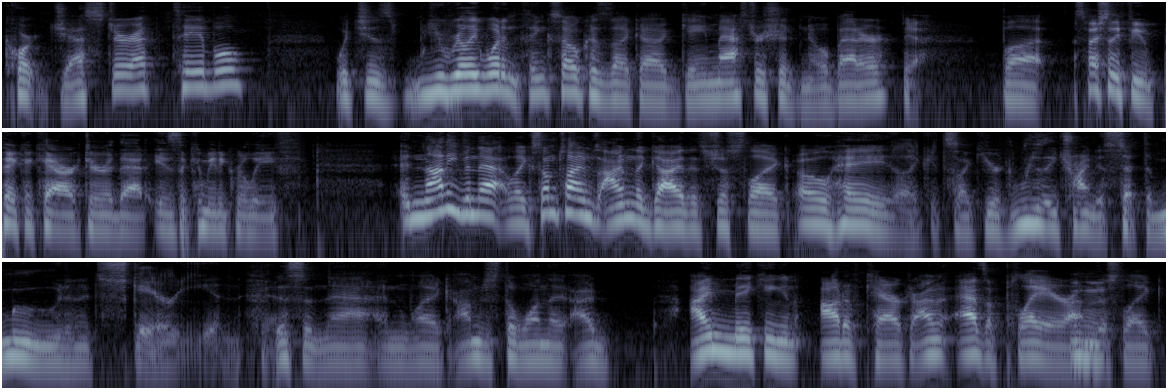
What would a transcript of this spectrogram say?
court jester at the table, which is you really wouldn't think so because like a game master should know better. Yeah. But Especially if you pick a character that is the comedic relief. and not even that. Like sometimes I'm the guy that's just like, oh hey, like it's like you're really trying to set the mood and it's scary and this and that, and like I'm just the one that I. I'm making an out of character. I'm as a player. I'm just like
